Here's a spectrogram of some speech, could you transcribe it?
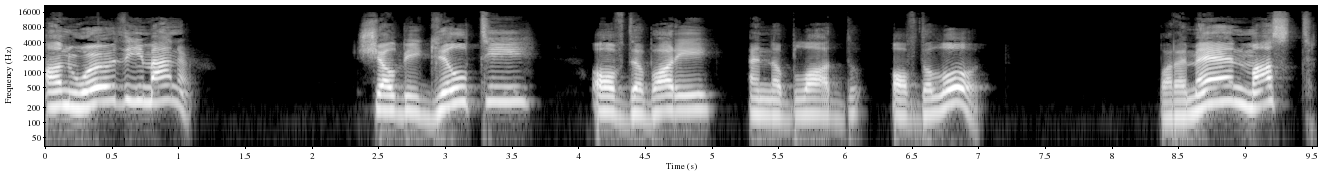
unworthy manner shall be guilty of the body and the blood of the Lord. But a man must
